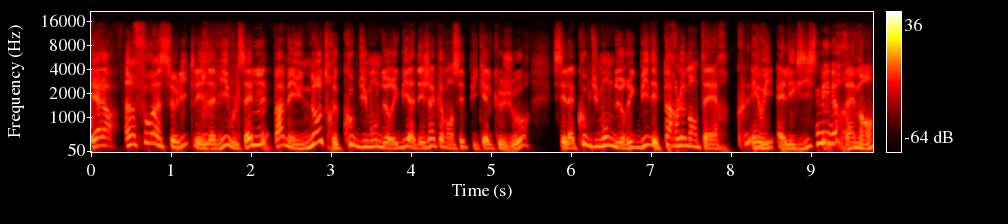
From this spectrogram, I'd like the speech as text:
Et alors, info insolite, les amis, vous le savez peut-être pas, mais une autre Coupe du Monde de rugby a déjà commencé depuis quelques jours. C'est la Coupe du Monde de rugby des parlementaires. Et oui, elle existe Mais vraiment.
